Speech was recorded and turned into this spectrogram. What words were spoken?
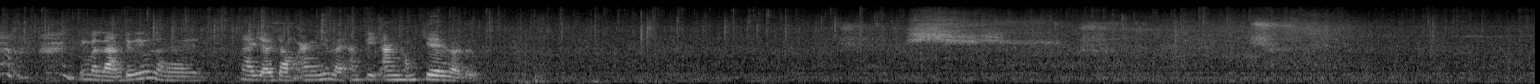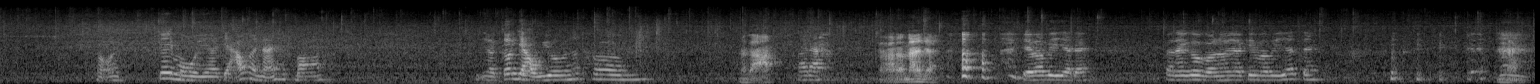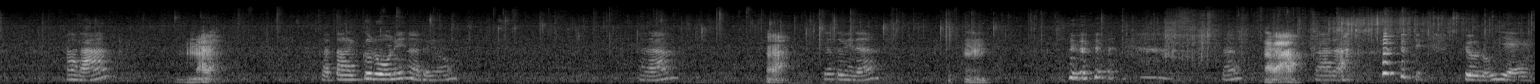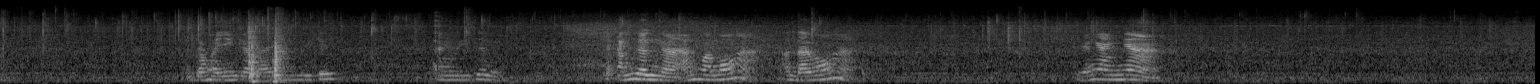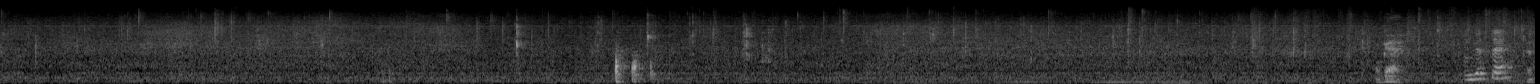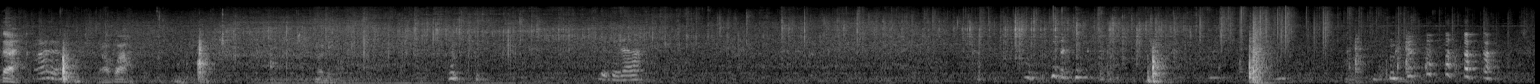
Nhưng mà làm chủ yếu là hai vợ chồng ăn với lại ăn kia ăn không chê là được rồi cái mùi à, chảo hồi nãy thịt bò. Giờ có dầu vô nó thơm. Mà đã. ở đây Chả đã nãy giờ. vậy. Ba giờ đây. Ở đây cô gọi nó ra kia ba hết đây à đã giờ. là tay cứ đua ní nè được không? À đã Nè. cho tôi đã. Đó Nè đã. ra đã chưa đủ vàng trong thời gian chờ lại ăn đi chứ. Ăn đi chứ. Chắc ảnh ngưng à ảnh qua món à anh đợi món à. Vẫn ăn nha. Ok. ông chết thế 됐다. nói rồi Đó qua. Mở đi. Được rồi đó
